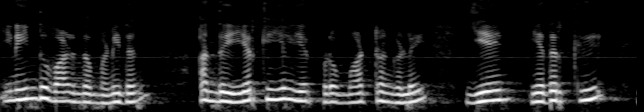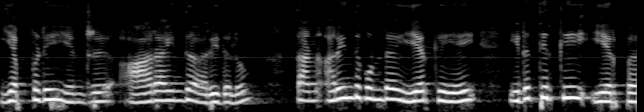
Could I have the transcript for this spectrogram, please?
இணைந்து வாழ்ந்த மனிதன் அந்த இயற்கையில் ஏற்படும் மாற்றங்களை ஏன் எதற்கு எப்படி என்று ஆராய்ந்து அறிதலும் தான் அறிந்து கொண்ட இயற்கையை இடத்திற்கு ஏற்ப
